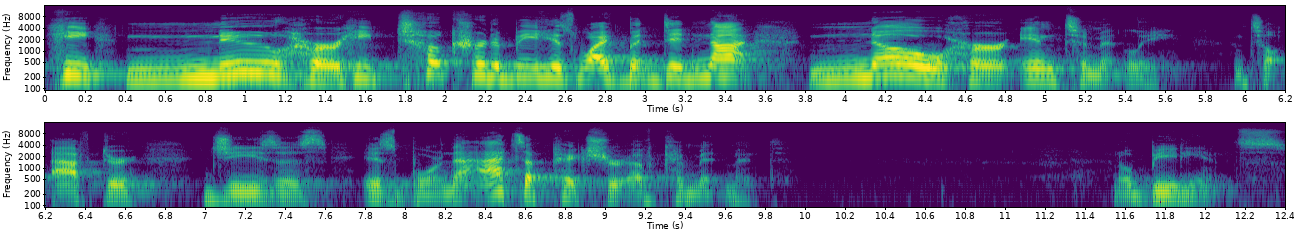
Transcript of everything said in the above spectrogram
he knew her, he took her to be his wife, but did not know her intimately until after Jesus is born. That's a picture of commitment and obedience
